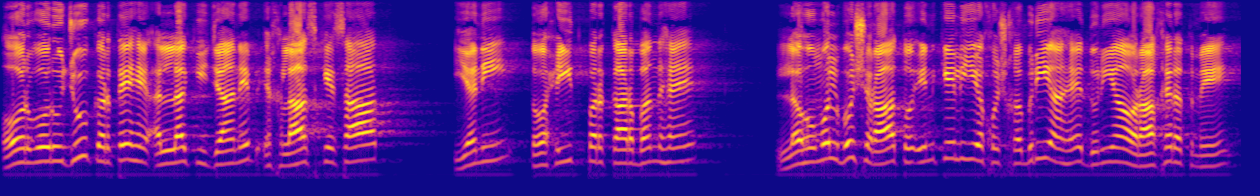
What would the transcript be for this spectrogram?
اور وہ رجوع کرتے ہیں اللہ کی جانب اخلاص کے ساتھ یعنی توحید پر کاربند ہیں۔ لہم البشرا تو ان کے لیے خوشخبریاں ہیں دنیا اور آخرت میں۔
